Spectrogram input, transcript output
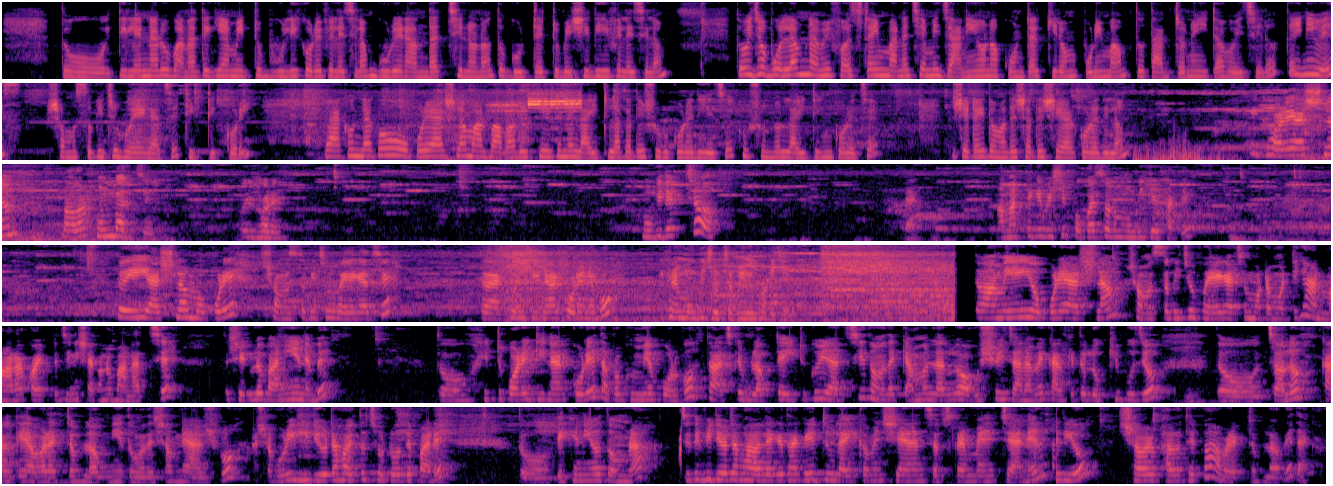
তো তিলের নাড়ু বানাতে গিয়ে আমি একটু ভুলই করে ফেলেছিলাম, গুড়ের আন্দাজ ছিল না, তো গুড়টা একটু বেশি দিয়ে ফেলেছিলাম। তো ওই যে বললাম না, আমি ফার্স্ট টাইম বানাচ্ছি, আমি জানিও না কোনটার কীরম পরিমাপ, তো তার জন্য এটা হয়েছিল। তো এনিওয়েজ সমস্ত কিছু হয়ে গেছে, ঠিক ঠিক করেই। তো এখন দেখো, ওপরে আসলাম, আর বাবা দেখি এখানে লাইট লাগাতে শুরু করে দিয়েছে, খুব সুন্দর লাইটিং করেছে। তো সেটাই তোমাদের সাথে শেয়ার করে দিলাম। ঘরে আসলাম, বাবার ফোন বাজছে, ওই ঘরে। মুভি দেখছ? দেখো। আমার থেকে বেশি ফোকাস ওর মুভিতে থাকে। তো এই আসলাম ওপরে, সমস্ত কিছু হয়ে গেছে। তো এখন ডিনার করে নেব। এখানে মুভি চলছে, আমি ঘরে যাই। তো আমি এই ওপরে আসলাম, সমস্ত কিছু হয়ে গেছে মোটামুটি, আর মারা কয়েকটা জিনিস এখনও বানাচ্ছে। তো সেগুলো বানিয়ে নেবে। তো একটু পরে ডিনার করে তারপর ঘুমিয়ে পড়ব। তো আজকের ব্লগটা এইটুকুই রাখছি তোমাদের কেমন লাগল অবশ্যই জানাবে। কালকে তো লক্ষ্মী পুজো। তো চলো, কালকে আবার একটা ব্লগ নিয়ে তোমাদের সামনে আসব। আশা করি ভিডিওটা হয়তো ছোট হতে পারে। তো দেখে নিও তোমরা। যদি ভিডিওটা ভালো লেগে থাকে do like comment share and subscribe my channel video. সবাই ভালো থেকো। আবার একটা ব্লগে দেখা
